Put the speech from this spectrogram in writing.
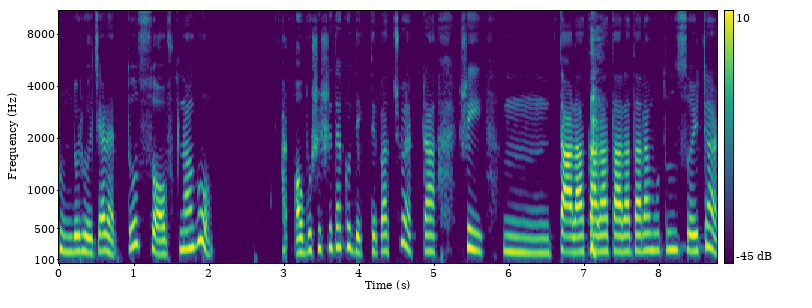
সুন্দর হয়েছে, আর এত সফট না গো। আর অবশেষে দেখো দেখতে পাচ্ছ একটা সেই তারা তারা তারা তারা মতন সোয়েটার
